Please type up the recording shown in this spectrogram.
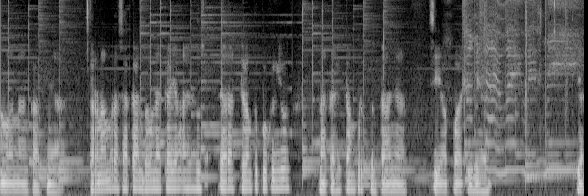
menangkapnya karena merasakan bau naga yang haus darah dalam tubuh Yun naga hitam bertanya siapa dia? Ya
